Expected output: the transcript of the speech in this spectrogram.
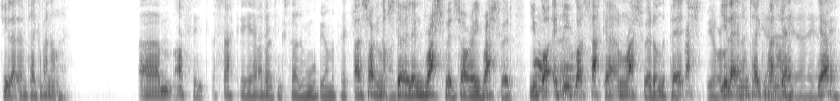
do you let them take a penalty? Um, I think Saka, yeah. I don't think Sterling will be on the pitch. Uh, sorry, not Sterling. Rashford. Sorry, Rashford. You've got if you've got Saka and Rashford on the pitch, Rashford be all right. you letting Yeah. them take a Yeah, penalty? yeah, yeah, Yeah, yeah.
